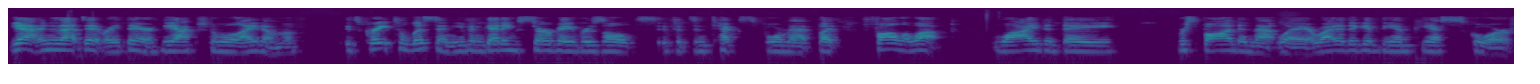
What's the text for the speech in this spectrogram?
Yeah, and that's it right there, the actionable item of it's great to listen, even getting survey results if it's in text format, but follow up. Why did they respond in that way, or why did they give the NPS score?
